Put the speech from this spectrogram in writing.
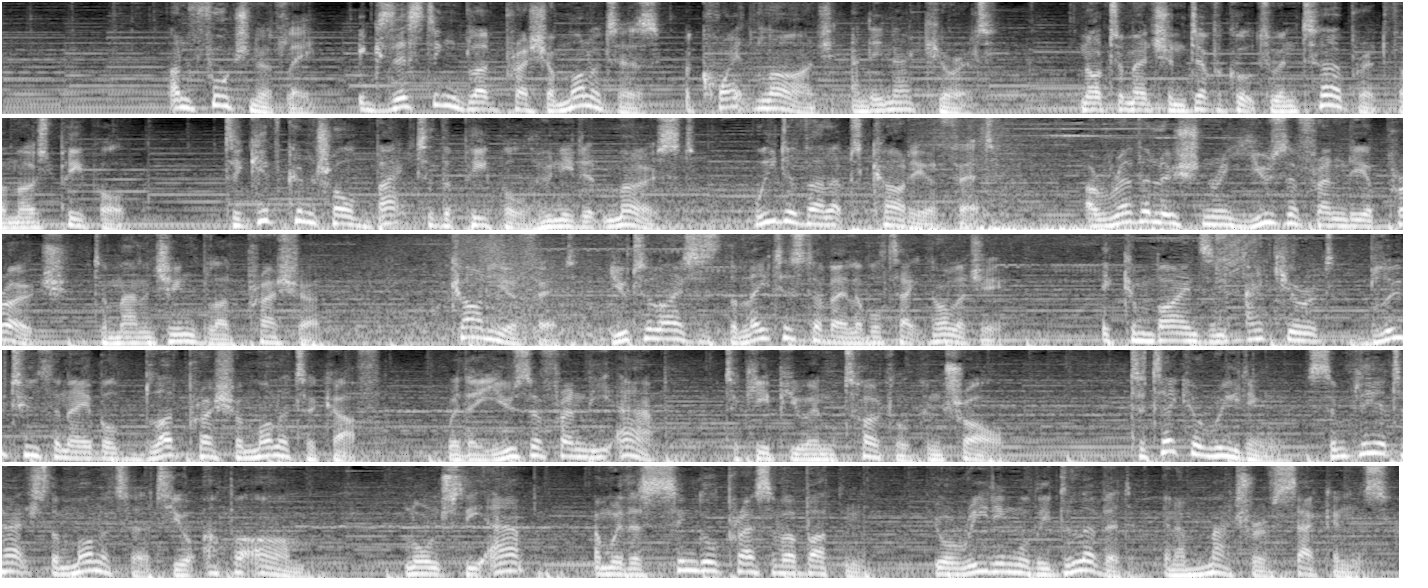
Unfortunately, existing blood pressure monitors are quite large and inaccurate not to mention difficult to interpret for most people. To give control back to the people who need it most, we developed KardioFit, a revolutionary user-friendly approach to managing blood pressure. KardioFit utilizes the latest available technology. It combines an accurate Bluetooth-enabled blood pressure monitor cuff with a user-friendly app to keep you in total control. To take a reading, simply attach the monitor to your upper arm, launch the app, and with a single press of a button, your reading will be delivered in a matter of seconds.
